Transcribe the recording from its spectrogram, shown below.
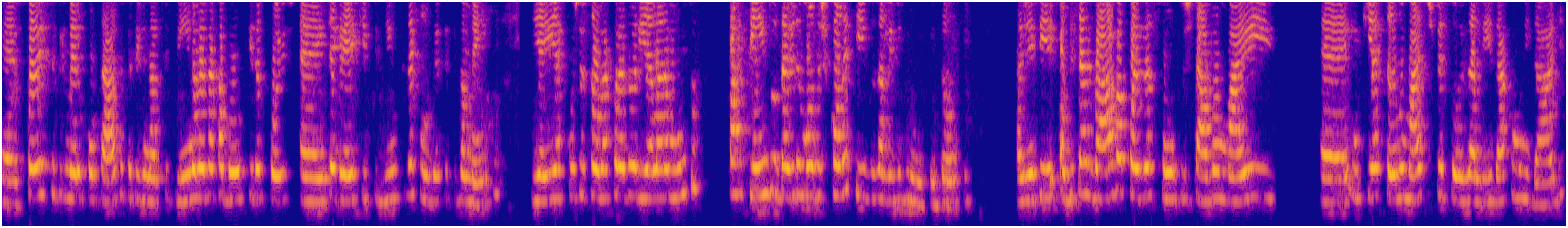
é, foi esse primeiro contato que eu tive na disciplina, mas acabou que depois é, integrei a equipe de um cineclube, efetivamente, e aí a construção da curadoria, ela era muito partindo das demandas coletivas ali do grupo, então, tipo, a gente observava quais assuntos estavam mais é, inquietando mais as pessoas ali da comunidade.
